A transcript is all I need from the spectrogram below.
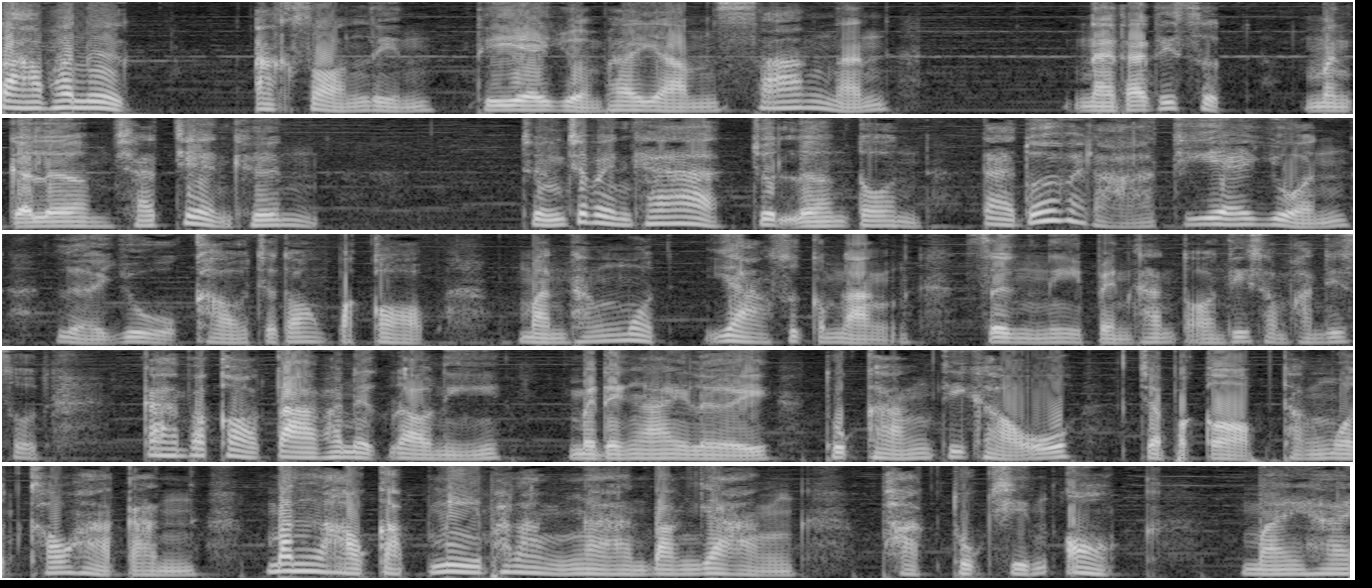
ตาผนึก อักษรหลินที่เยหยวนพยายามสร้างนั้น ในท้ายที่สุดมันก็เริ่มชัดเจนขึ้น ถึงจะเป็นแค่จุดเริ่มต้น แต่ด้วยเวลาที่เยหยวนเหลืออยู่เขาจะต้องประกอบ มันทั้งหมดอย่างสุดกำลัง ซึ่งนี่เป็นขั้นตอนที่สำคัญที่สุด การประกอบตาผนึกเหล่านี้ไม่ได้ง่ายเลย ทุกครั้งที่เขาจะประกอบทั้งหมดเข้าหากัน มันราวกับมีพลังงานบางอย่างผลักทุกชิ้นออก ไม่ให้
